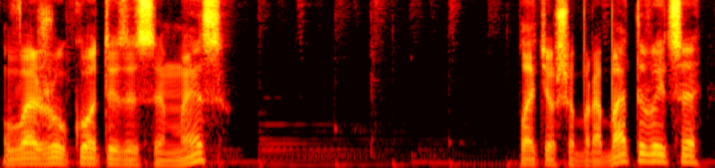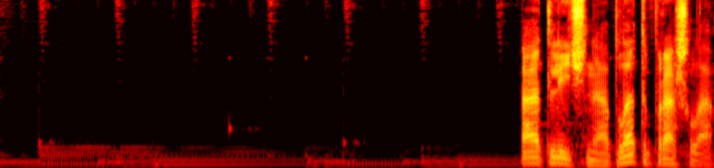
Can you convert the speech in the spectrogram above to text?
Ввожу код из СМС. Платеж обрабатывается. Отлично, оплата прошла.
